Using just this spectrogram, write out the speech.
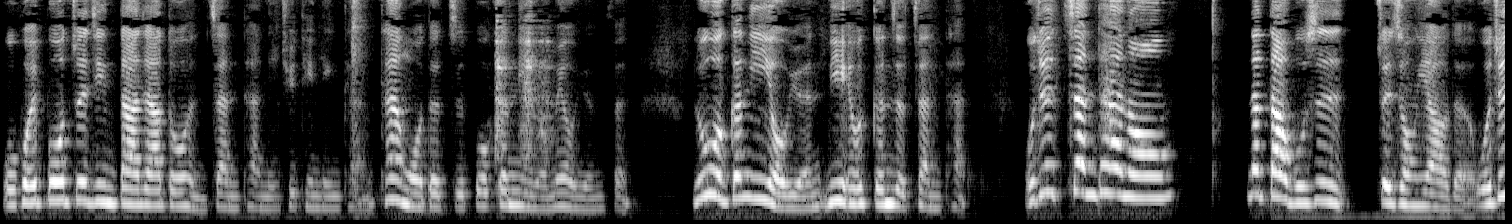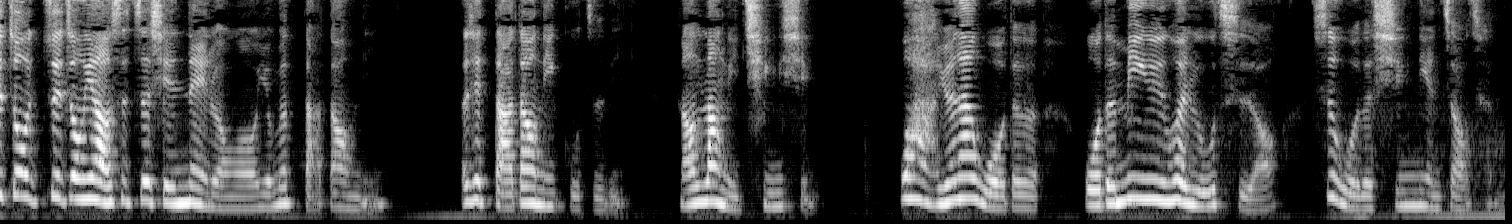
我回播最近大家都很赞叹，你去听听看看我的直播跟你有没有缘分。如果跟你有缘，你也会跟着赞叹。我觉得赞叹哦，那倒不是最重要的。我觉得重最重要的是这些内容哦，有没有打到你，而且打到你骨子里，然后让你清醒。哇，原来我的我的命运会如此哦，是我的心念造成的。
